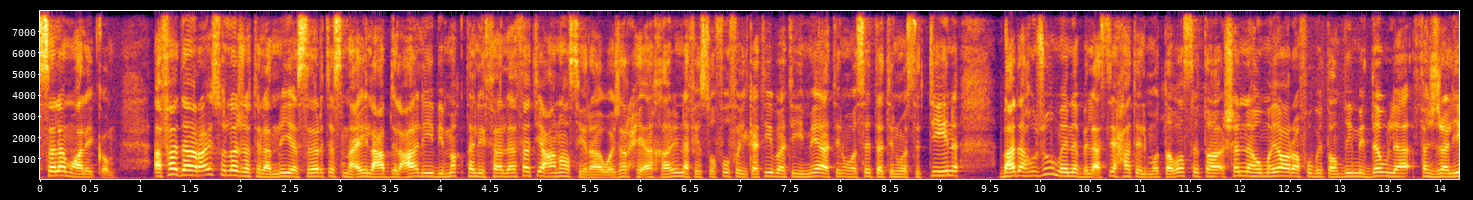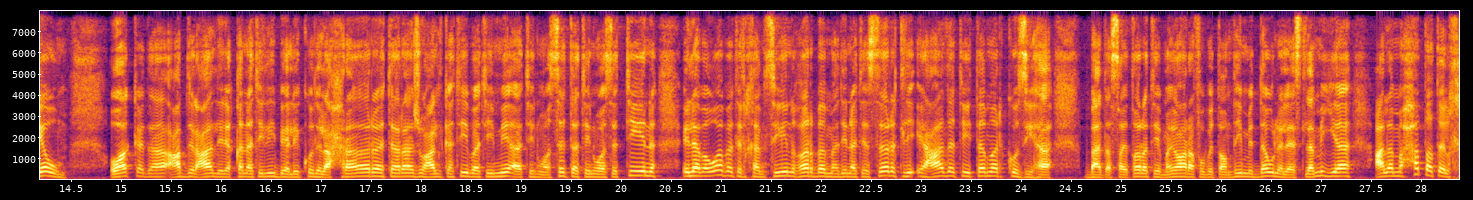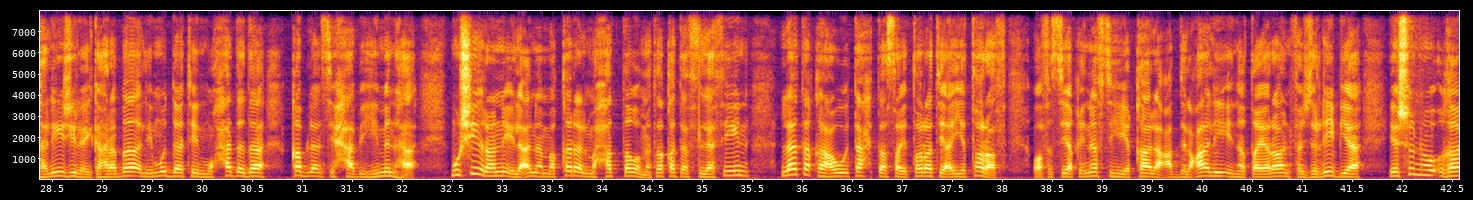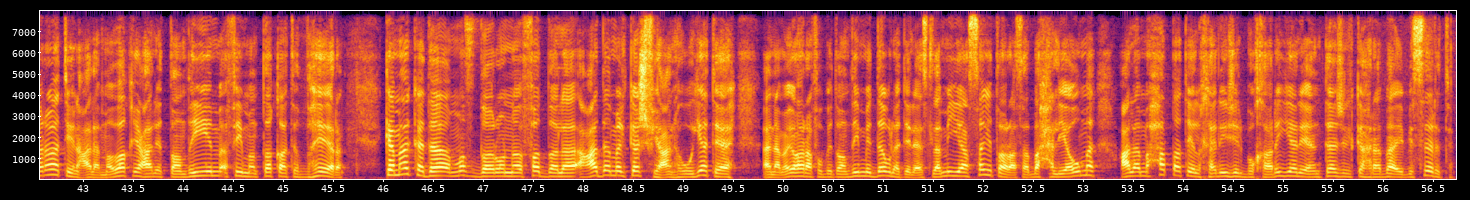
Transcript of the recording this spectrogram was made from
السلام عليكم. أفاد رئيس اللجنة الأمنية سيرت إسماعيل عبد العالي بمقتل ثلاثة عناصر وجرح آخرين في صفوف الكتيبة 166 بعد هجوم بالأسلحة المتوسطة شنه ما يعرف بتنظيم الدولة فجر اليوم. وأكد عبد العالي لقناة ليبيا لكل الأحرار تراجع الكتيبة 166 إلى بوابة الخمسين غرب مدينة سرت لإعادة تمركزها بعد سيطرة ما يعرف بتنظيم الدولة الإسلامية على محطة الخليج للكهرباء لمدة محددة قبل انسحابه منها مشيرا إلى أن مقر المحطة ومنطقة الثلاثين لا تقع تحت سيطرة أي طرف. وفي السياق نفسه قال عبد العالي إن طيران فجر ليبيا يشن غارات على مواقع للتنظيم في منطقة الظهير. كما أكد مصدر فضل عدم الكشف عن هويته أن ما يعرف بتنظيم الدولة الإسلامية سيطر صباح اليوم على محطة الخليج البخارية لإنتاج الكهرباء بسرت.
